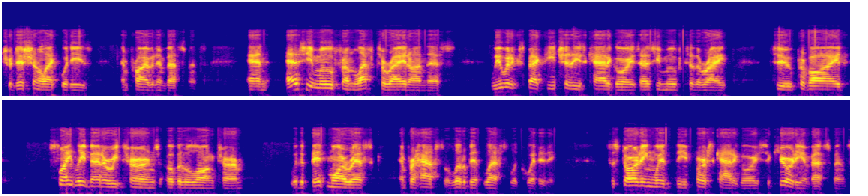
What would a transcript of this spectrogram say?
traditional equities, and private investments. And as you move from left to right on this, we would expect each of these categories, as you move to the right, to provide slightly better returns over the long term with a bit more risk and perhaps a little bit less liquidity. So starting with the first category, security investments,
